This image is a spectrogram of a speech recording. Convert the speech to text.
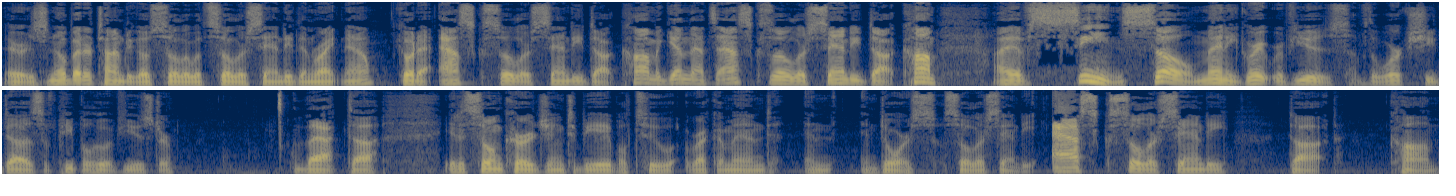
There is no better time to go solar with Solar Sandy than right now. Go to AskSolarSandy.com. Again, that's AskSolarSandy.com. I have seen so many great reviews of the work she does, of people who have used her, that uh, it is so encouraging to be able to recommend and endorse Solar Sandy. AskSolarSandy.com.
